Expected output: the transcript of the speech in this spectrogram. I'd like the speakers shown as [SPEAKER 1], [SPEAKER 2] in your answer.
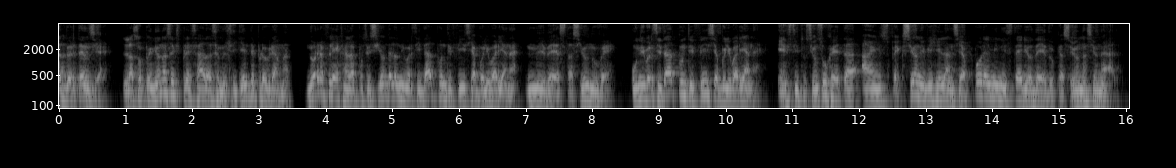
[SPEAKER 1] Advertencia. Las opiniones expresadas en el siguiente programa no reflejan la posición de la Universidad Pontificia Bolivariana ni de Estación V. Universidad Pontificia Bolivariana, institución sujeta a inspección y vigilancia por el Ministerio de Educación Nacional.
